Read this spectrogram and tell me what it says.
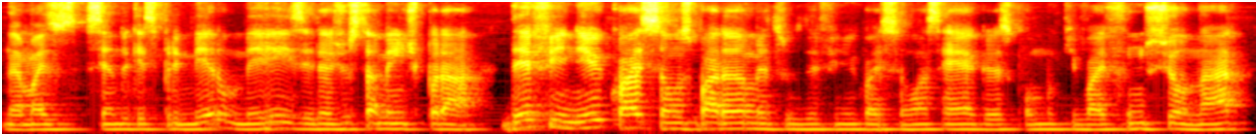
né, mas sendo que esse primeiro mês ele é justamente para definir quais são os parâmetros, definir quais são as regras, como que vai funcionar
